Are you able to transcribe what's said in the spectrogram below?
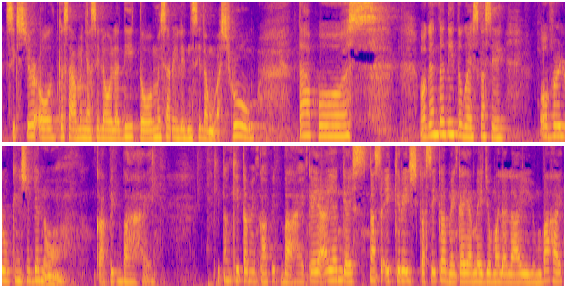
6-year-old. Kasama niya si Lola dito. May sarili din silang washroom. Tapos, maganda dito guys kasi overlooking siya dyan oh. Kapit-bahay. Kitang-kita yung kapit-bahay. Kaya ayan guys, nasa acreage kasi kami. Kaya medyo malalayo yung bahay.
